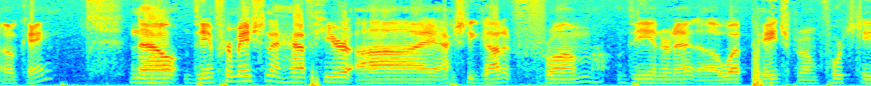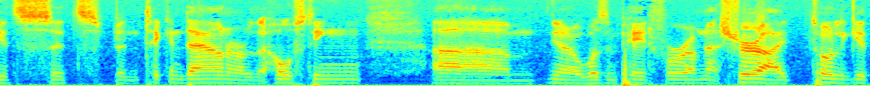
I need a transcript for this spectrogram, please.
Okay. Now, the information I have here, I actually got it from the internet, a web page, but unfortunately, it's it's been taken down or the hosting, um, you know, wasn't paid for. I'm not sure. I totally get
